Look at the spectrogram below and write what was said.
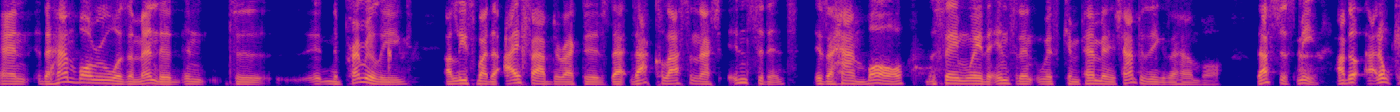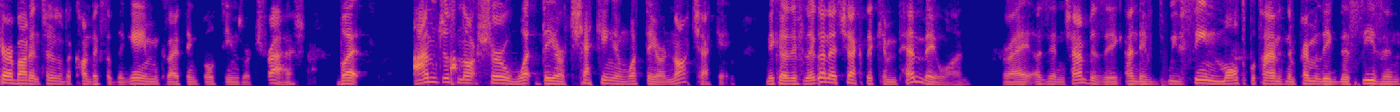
And the handball rule was amended into in the Premier League, at least by the IFAB directives, that that Kolasinac incident is a handball, the same way the incident with Kimpembe in Champions League is a handball. That's just me. I don't I don't care about it in terms of the context of the game because I think both teams were trash. But I'm just not sure what they are checking and what they are not checking. Because if they're going to check the Kimpembe one, right, as in Champions League, and we've seen multiple times in the Premier League this season,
